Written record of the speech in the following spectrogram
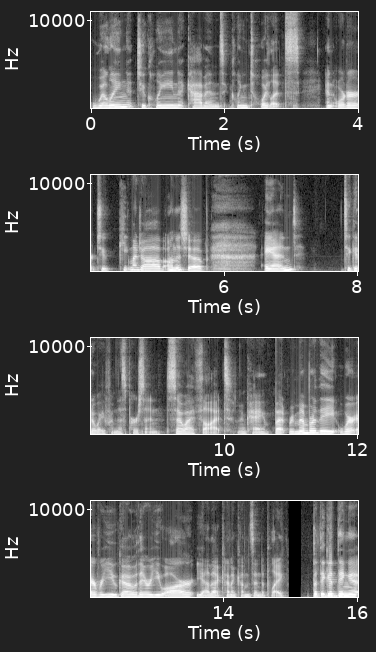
willing to clean cabins, clean toilets in order to keep my job on the ship and to get away from this person. So I thought, okay, but remember the wherever you go, there you are. Yeah, that kind of comes into play. But the good thing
